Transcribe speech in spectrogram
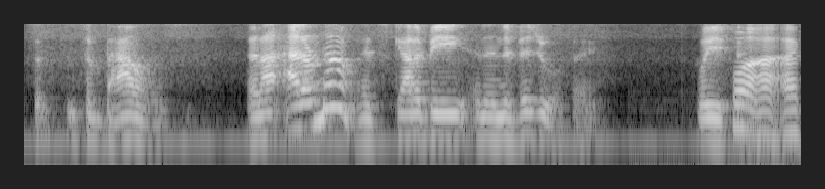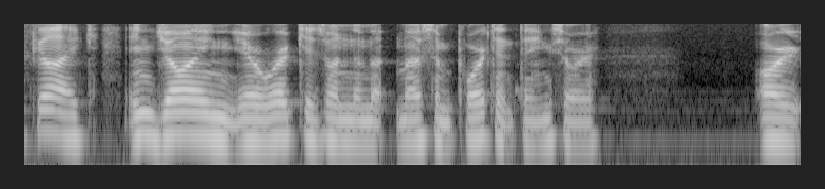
it's a, it's a balance, and I, I don't know. It's got to be an individual thing. What do you think? Well, I, I feel like enjoying your work is one of the m- most important things, or, or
